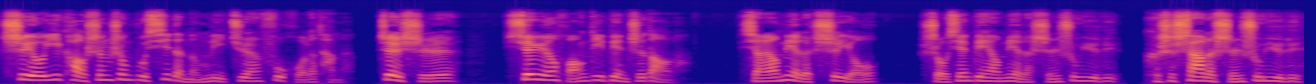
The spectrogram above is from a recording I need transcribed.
蚩尤依靠生生不息的能力，居然复活了他们。这时，轩辕皇帝便知道了，想要灭了蚩尤，首先便要灭了神书玉律。可是杀了神书玉律，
